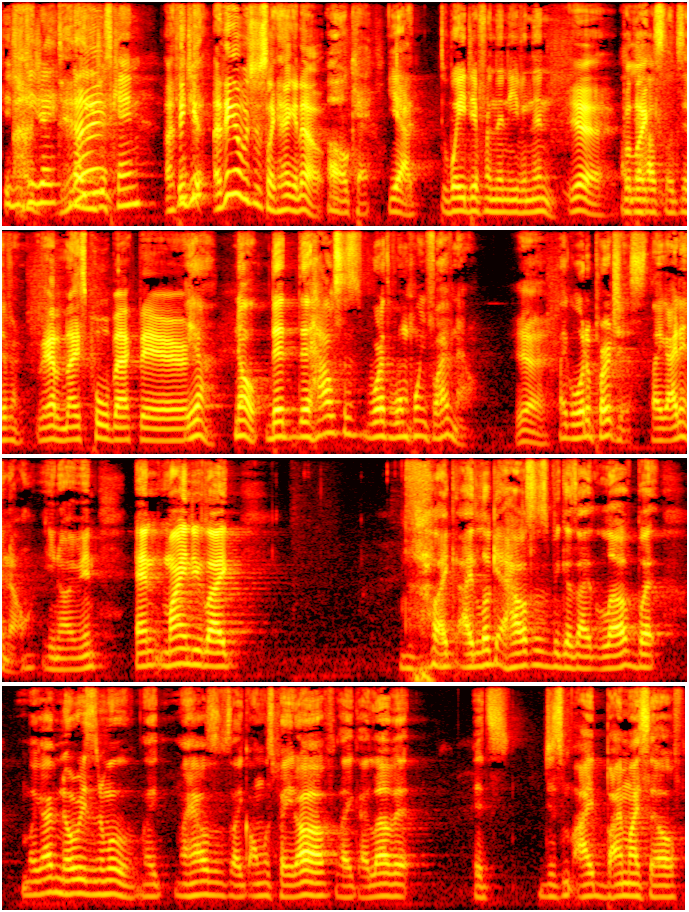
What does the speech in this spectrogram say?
Did you DJ? did no, I? you just came. I think you? I think I was just like hanging out. Oh, okay. Yeah, way different than even then. Yeah, but the like house looks different. we got a nice pool back there. Yeah. No, the the house is worth 1.5 now. Yeah. Like what a purchase. Like I didn't know. You know what I mean? And mind you, like, like I look at houses because I love, but I'm like I have no reason to move. Like my house is like almost paid off. Like I love it. It's just I buy myself.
